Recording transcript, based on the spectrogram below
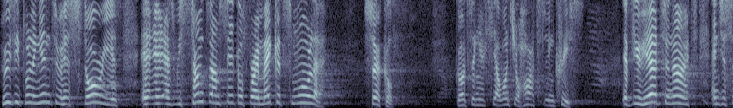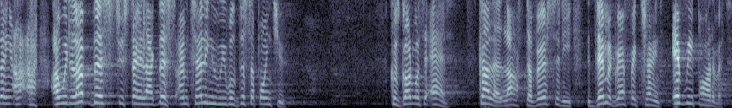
Who's He pulling into His story as we sometimes settle for a make it smaller circle. God's saying, actually, I want your heart to increase. If you're here tonight and you're saying, I, I, I would love this to stay like this, I'm telling you, we will disappoint you. Because God wants to add color, life, diversity, demographic change, every part of it.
